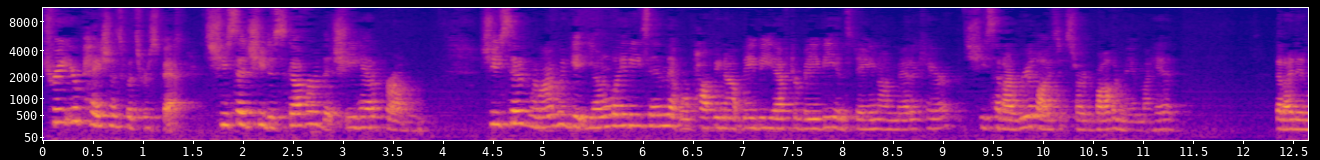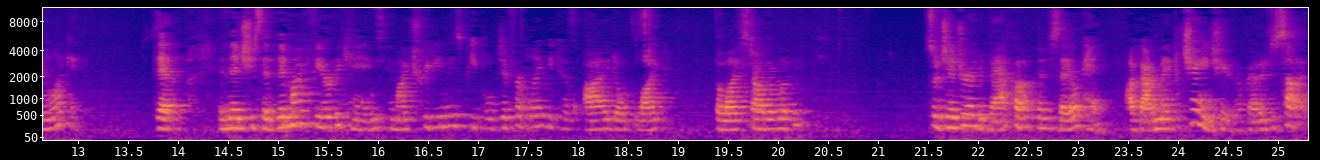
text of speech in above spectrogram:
Treat your patients with respect. She said she discovered that she had a problem. She said when I would get young ladies in that were popping out baby after baby and staying on Medicare, she said I realized it started to bother me in my head that I didn't like it. That, and then she said, then my fear became, am I treating these people differently because I don't like the lifestyle they're living? So Ginger had to back up and say, okay, I've got to make a change here. I've got to decide.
